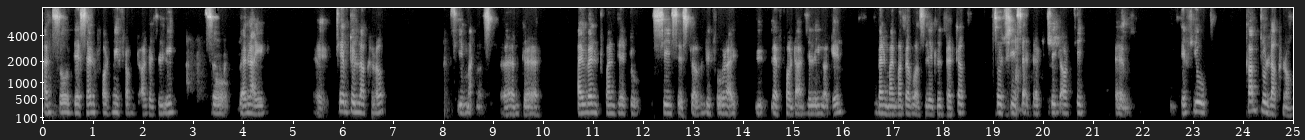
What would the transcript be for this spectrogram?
And so they sent for me from Darjeeling. So when I uh, came to Lucknow, see my, and uh, I went one day to see sister before I left for Darjeeling again. Then my mother was a little better. So she said that she don't think um, if you come to Lucknow,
